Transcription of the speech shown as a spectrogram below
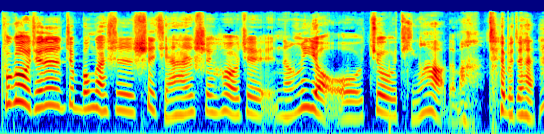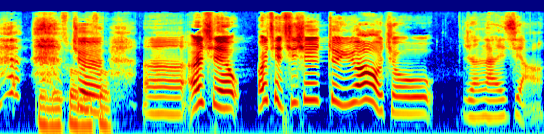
不过我觉得，就甭管是税前还是税后，这能有就挺好的嘛，对不对？对，没错，这没错。嗯、而且而且，其实对于澳洲人来讲，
